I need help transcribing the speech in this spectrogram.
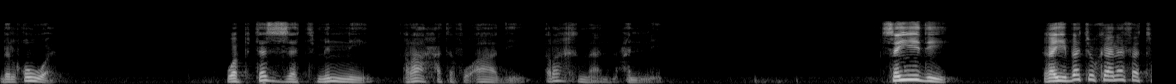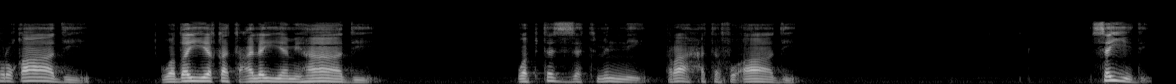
بالقوة. وابتزت مني راحة فؤادي رغما عني. سيدي غيبتك نفت رقادي وضيقت علي مهادي وابتزت مني راحة فؤادي. سيدي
